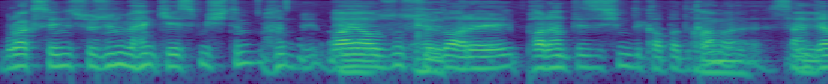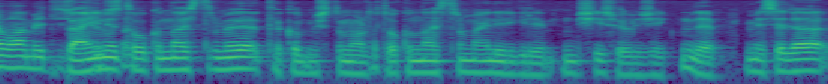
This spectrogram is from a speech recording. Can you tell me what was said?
Burak senin sözünü ben kesmiştim. Bayağı Ee, uzun sürdü evet. araya. Parantezi şimdi kapadık ama Anladım. sen Ee, devam et Ben istiyorsan. yine tokenlaştırmaya takılmıştım orada. Tokenlaştırma ile ilgili bir şey söyleyecektim de. Mesela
